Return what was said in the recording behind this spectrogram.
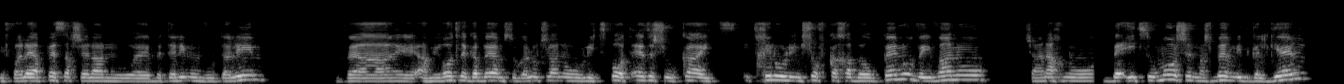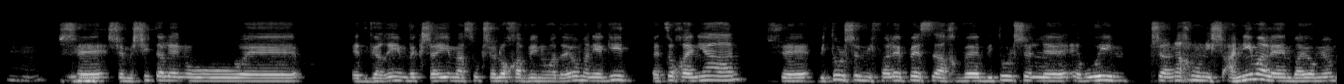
מפעלי הפסח שלנו אה, בטלים ומבוטלים, והאמירות לגבי המסוגלות שלנו לצפות איזשהו קיץ התחילו לנשוף ככה בעורפנו, והבנו שאנחנו בעיצומו של משבר מתגלגל, ש, שמשית עלינו אה, אתגרים וקשיים מהסוג שלא חווינו עד היום. אני אגיד, לצורך העניין, שביטול של מפעלי פסח וביטול של אה, אירועים שאנחנו נשענים עליהם ביום-יום,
